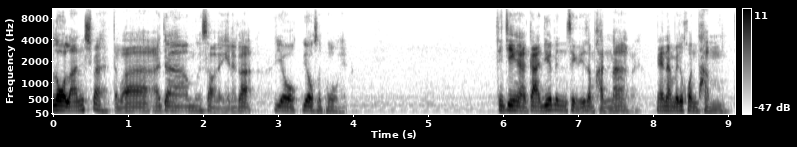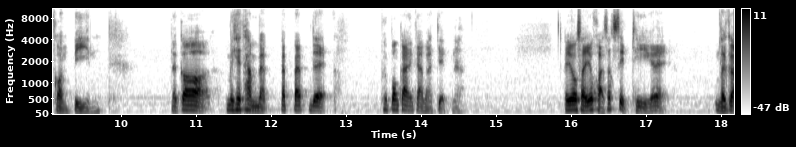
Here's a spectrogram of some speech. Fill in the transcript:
โลลันช์ป่ะแต่ว่าอาจจะเอามือสอดอย่างนี้แล้วก็โยกโยกสะโพกเนี่ยจริงๆอะการยืดเป็นสิ่งที่สำคัญมาก แนะนำให้ทุกคนทำก่อนปีน แล้วก็ไม่ใช่ทำแบบแป๊บๆด้วยเพื่อป้องกันการบาดเจ็บนะก็โยกซ้ายโยกขวาสักสิบทีก็ได้ แล้วก็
